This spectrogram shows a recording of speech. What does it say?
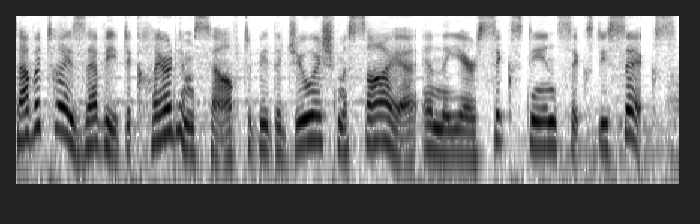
Sabbatai Zevi declared himself to be the Jewish Messiah in the year 1666.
